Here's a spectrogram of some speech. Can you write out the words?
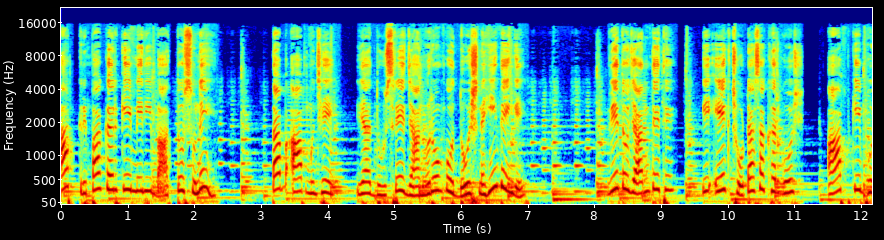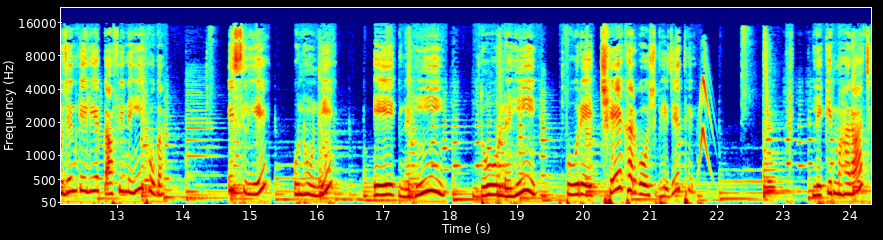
आप कृपा करके मेरी बात तो सुने। तब आप मुझे या दूसरे जानवरों को दोष नहीं देंगे। वे तो जानते थे कि एक छोटा सा खरगोश आपके भोजन के लिए काफ़ी नहीं होगा। इसलिए उन्होंने एक नहीं, दो नहीं, पूरे छह खरगोश भेजे थे। लेकिन महाराज,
